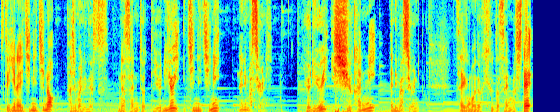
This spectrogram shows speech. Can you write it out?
素敵な一日の始まりです。皆さんにとってより良い一日になりますように。より良い一週間になりますように。最後までお聴きくださいまして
